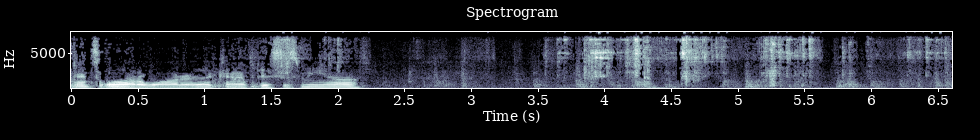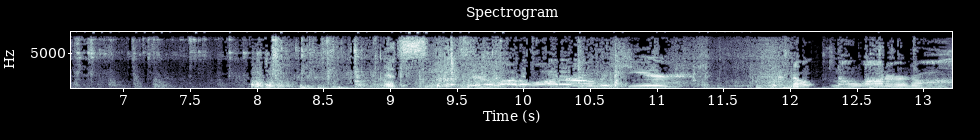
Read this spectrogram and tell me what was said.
That's a lot of water. That kind of pisses me off. Let's see, is there a lot of water over here? Nope, no water at all.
